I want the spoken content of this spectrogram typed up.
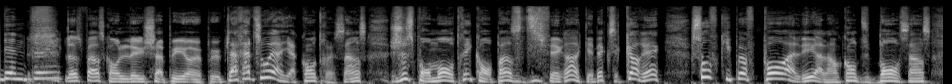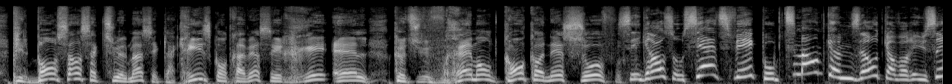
dente. Là, je pense qu'on l'a échappé un peu. Que la radio aille à contresens, juste pour montrer qu'on pense différent à Québec, c'est correct. Sauf qu'ils peuvent pas aller à l'encontre du bon sens. Puis le bon sens actuellement, c'est que la crise qu'on traverse est réelle, que du vrai monde qu'on connaît souffre. C'est grâce aux scientifiques, pour aux petits mondes comme nous autres qu'on va réussir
